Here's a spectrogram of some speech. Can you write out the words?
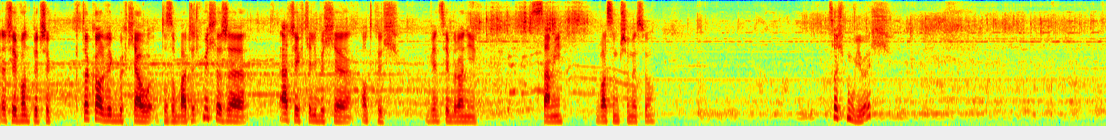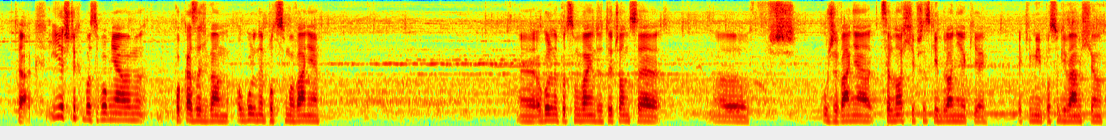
Raczej wątpię, czy ktokolwiek by chciał to zobaczyć. Myślę, że raczej chcielibyście odkryć więcej broni sami, własnym przemysłu. Coś mówiłeś? Tak, i jeszcze chyba zapomniałem pokazać Wam ogólne podsumowanie. E, ogólne podsumowanie dotyczące używania celności wszystkich broni, jakie, jakimi posługiwałem się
